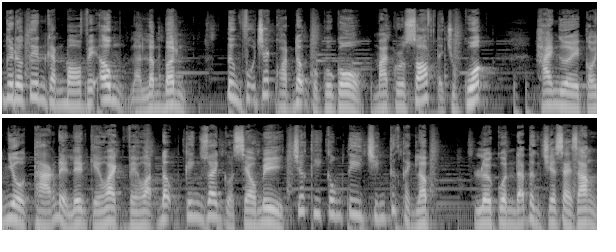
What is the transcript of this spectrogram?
người đầu tiên gắn bó với ông là Lâm Bân, từng phụ trách hoạt động của Google, Microsoft tại Trung Quốc. Hai người có nhiều tháng để lên kế hoạch về hoạt động kinh doanh của Xiaomi trước khi công ty chính thức thành lập. Lôi Quân đã từng chia sẻ rằng,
